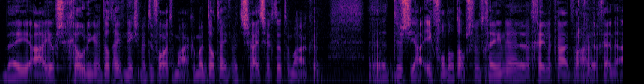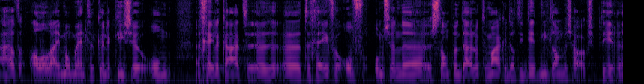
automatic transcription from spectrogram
bij Ajax Groningen, dat heeft niks met de VAR te maken... maar dat heeft met de scheidsrechter te maken. Eh, dus ja, ik vond dat absoluut geen eh, gele kaart waardig. En hij had allerlei momenten kunnen kiezen om een gele kaart eh, te geven... of om zijn standpunt duidelijk te maken dat hij dit niet langer zou accepteren.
